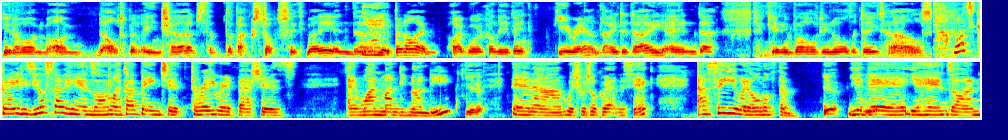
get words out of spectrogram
you know I'm I'm ultimately in charge. The, the buck stops with me, and uh, Yeah. yeah. but I'm I work on the event year round, day to day, and uh, get involved in all the details. What's great is you're so hands on. Like I've been to three Red Bashes and one Mundi Mundi, Yeah, and um, which we'll talk about in a sec. I'll see you at all of them. You're there, you're hands on,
